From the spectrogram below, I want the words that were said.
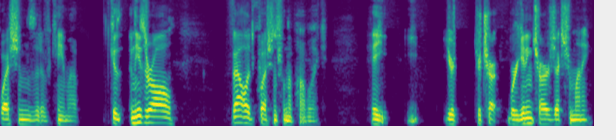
questions that have came up because and these are all valid questions from the public. Hey, you're you're char- we're getting charged extra money.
